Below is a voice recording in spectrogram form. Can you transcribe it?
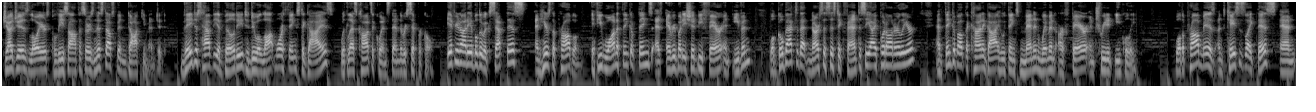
judges, lawyers, police officers, and this stuff's been documented. They just have the ability to do a lot more things to guys with less consequence than the reciprocal. If you're not able to accept this, and here's the problem if you want to think of things as everybody should be fair and even, well, go back to that narcissistic fantasy I put on earlier and think about the kind of guy who thinks men and women are fair and treated equally. Well, the problem is, in cases like this, and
